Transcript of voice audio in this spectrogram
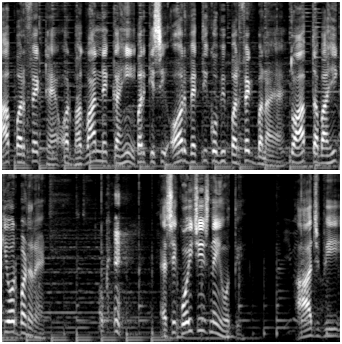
आप परफेक्ट हैं और भगवान ने कहीं पर किसी और व्यक्ति को भी परफेक्ट बनाया है तो आप तबाही की ओर बढ़ रहे हैं Okay? ऐसी कोई चीज़ नहीं होती आज भी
